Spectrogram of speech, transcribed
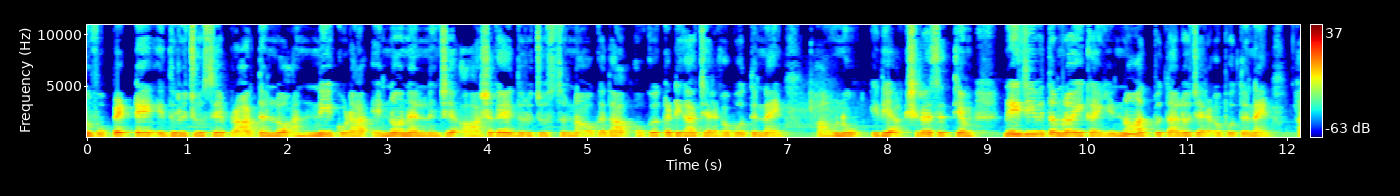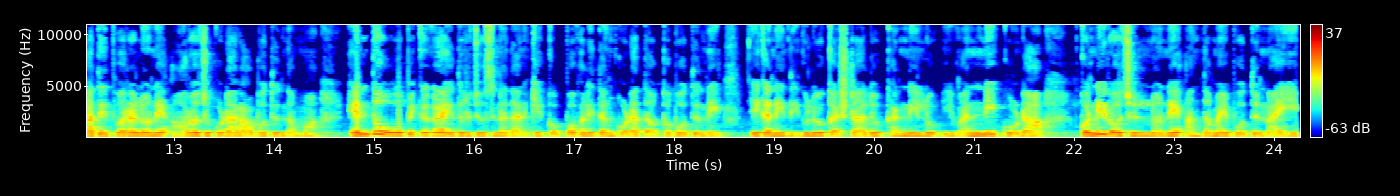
నువ్వు పెట్టే ఎదురు చూసే ప్రార్థనలు అన్నీ కూడా ఎన్నో నెలల నుంచి ఆశగా ఎదురు చూస్తున్నావు కదా ఒక్కొక్కటిగా జరగబోతున్నాయి. అవును ఇది అక్షర సత్యం. నీ జీవితంలో ఇక ఎన్నో అద్భుతాలు జరగబోతున్నాయి. అతి త్వరలోనే ఆ రోజు కూడా రాబోతుందమ్మా. ఎంతో ఓపికగా ఎదురు చూసిన దానికి గొప్ప ఫలితం కూడా దక్కబోతుంది. ఇక నీ దిగులు కష్టాలు కన్నీళ్ళు ఇవన్నీ కూడా కొన్ని రోజుల్లోనే అంతమైపోతున్నాయి.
